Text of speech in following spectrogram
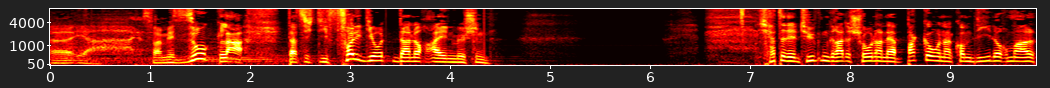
Äh, ja, das war mir so klar, dass sich die Vollidioten da noch einmischen. Ich hatte den Typen gerade schon an der Backe und dann kommen die doch mal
